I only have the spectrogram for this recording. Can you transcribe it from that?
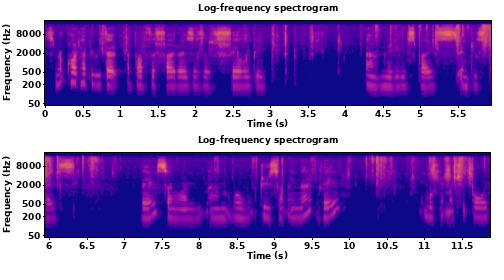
So I'm not quite happy with that above the photos there's a fairly big um, negative space, empty space there. So I'm um, we'll do something that there. Looking at my chipboard,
